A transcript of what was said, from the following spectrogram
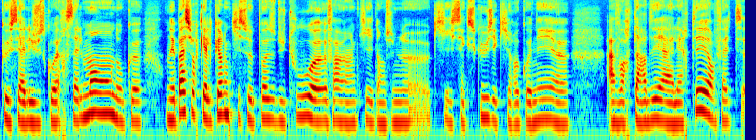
que c'est allé jusqu'au harcèlement. Donc, on n'est pas sur quelqu'un qui se pose du tout, enfin, qui est dans une, qui s'excuse et qui reconnaît avoir tardé à alerter, en fait.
